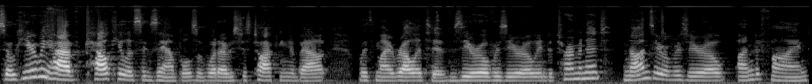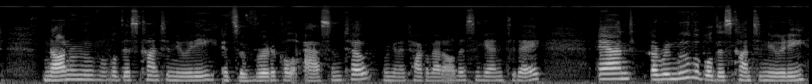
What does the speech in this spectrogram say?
So here we have calculus examples of what I was just talking about with my relative, 0 over 0 indeterminate, non-zero over 0 undefined, non-removable discontinuity, it's a vertical asymptote. We're going to talk about all this again today. And a removable discontinuity,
